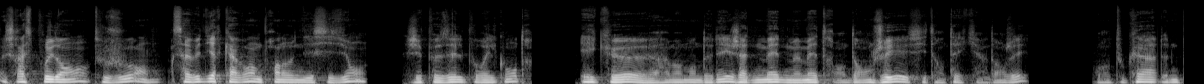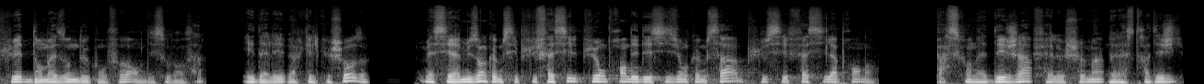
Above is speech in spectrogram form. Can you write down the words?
Je reste prudent toujours. Ça veut dire qu'avant de prendre une décision, j'ai pesé le pour et le contre et que à un moment donné, j'admets de me mettre en danger, si tant est qu'il y a un danger, ou en tout cas de ne plus être dans ma zone de confort, on dit souvent ça, et d'aller vers quelque chose. Mais c'est amusant comme c'est plus facile, plus on prend des décisions comme ça, plus c'est facile à prendre. Parce qu'on a déjà fait le chemin de la stratégie.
